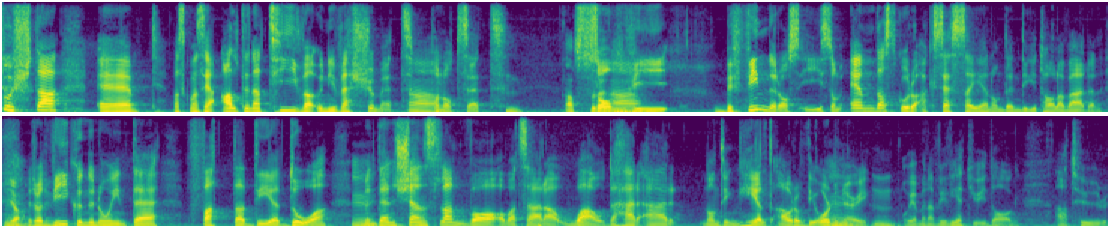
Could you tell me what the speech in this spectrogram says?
första, eh, vad ska man säga, alternativa universumet Ja. på något sätt. Absolut. Som Ja. vi befinner oss i, som endast går att accessa genom den digitala världen. Ja. Jag tror att vi kunde nog inte fatta det då, men den känslan var av att så här, wow, det här är någonting helt out of the ordinary. Mm. Och jag menar, vi vet ju idag att hur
